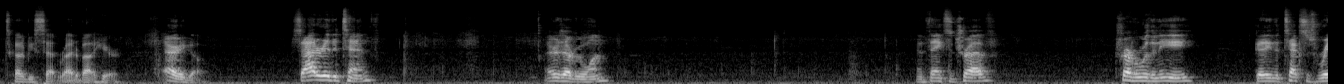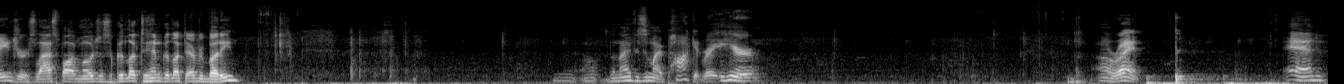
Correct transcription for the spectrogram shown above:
it's got to be set right about here. There you go. Saturday the 10th. There's everyone. And thanks to Trev, Trevor with an E, getting the Texas Rangers last spot mojo. So good luck to him. Good luck to everybody. Oh, the knife is in my pocket right here. All right. And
